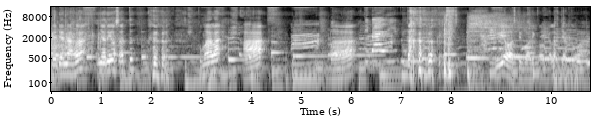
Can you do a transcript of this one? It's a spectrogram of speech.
Dede Nahla nyarios atuh. Kumala? A. Ba. Rios di balik ogelah jagoan.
